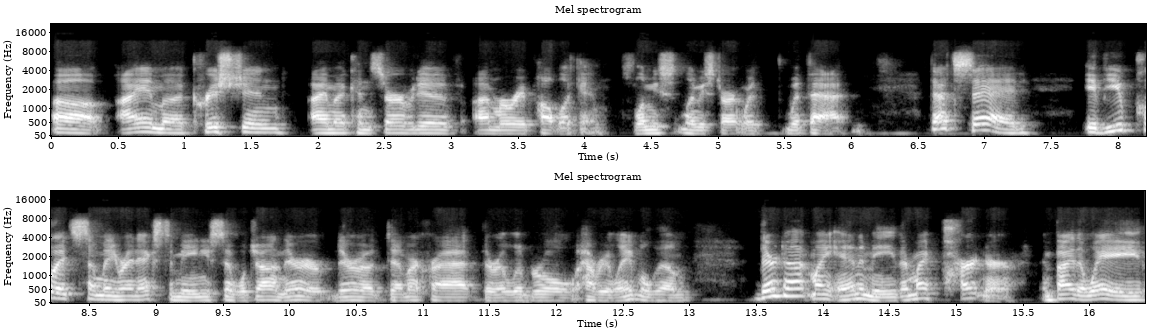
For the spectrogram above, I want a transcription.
Uh, I am a Christian. I'm a conservative. I'm a Republican. So let me let me start with with that. That said, if you put somebody right next to me and you said, "Well, John, they're they're a Democrat, they're a liberal, however you label them," they're not my enemy. They're my partner. And by the way,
